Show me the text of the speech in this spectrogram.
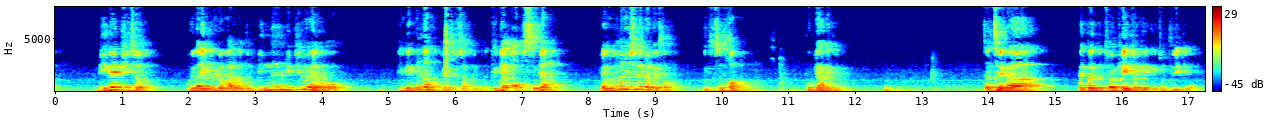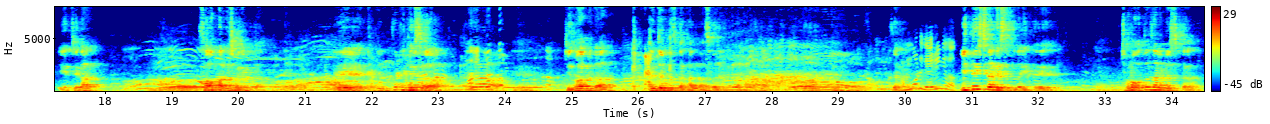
미래 비전, 우리가 이루려고 하는 것들을 믿는 힘이 필요해요. 그게 꿈과 목표에서 시작됩니다. 그게 없으면 결국 현실의 벽에서 부딪혀서 포기하게 돼요. 자, 제가 했던 저 개인적 얘기 좀 드릴게요. 이게 제가 사업하기 전입니다. 네, 조금 풋풋했어요. 네, 죄송합니다. 현재 모습과 달라서. 자, 앞머리 내린 게 낫다. 이때 시작했습니다. 이때. 네, 저는 어떤 사람이었을까요?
